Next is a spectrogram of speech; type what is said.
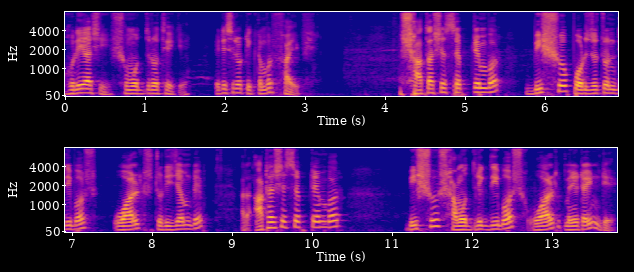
ঘুরে আসি সমুদ্র থেকে। এটি ছিল টিক নম্বর ফাইভ সাতাশে সেপ্টেম্বর বিশ্ব পর্যটন দিবস, ওয়ার্ল্ড ট্যুরিজম ডে। আর আঠাশে সেপ্টেম্বর বিশ্ব সামুদ্রিক দিবস, ওয়ার্ল্ড মেরিটাইন ডে।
